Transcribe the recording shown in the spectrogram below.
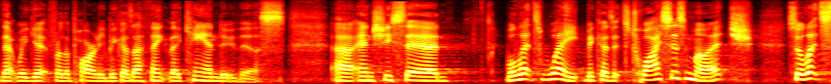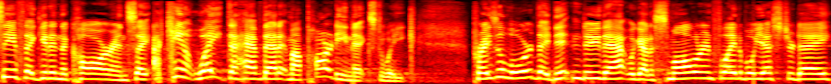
that we get for the party because I think they can do this. Uh, and she said, Well, let's wait because it's twice as much so let's see if they get in the car and say, I can't wait to have that at my party next week. Praise the Lord, they didn't do that. We got a smaller inflatable yesterday,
